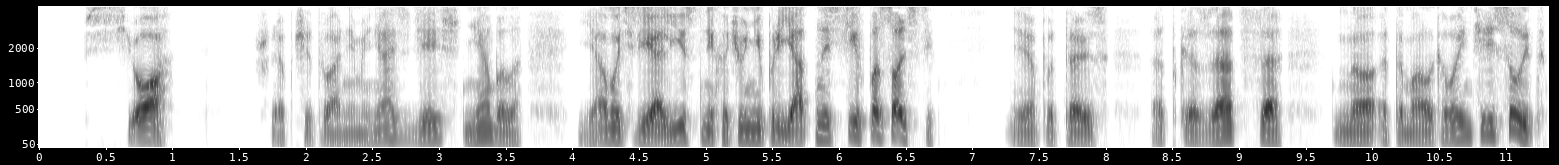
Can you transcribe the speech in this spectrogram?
— Все, — шепчет Ваня, — меня здесь не было. Я материалист, не хочу неприятностей в посольстве. Я пытаюсь отказаться, но это мало кого интересует.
